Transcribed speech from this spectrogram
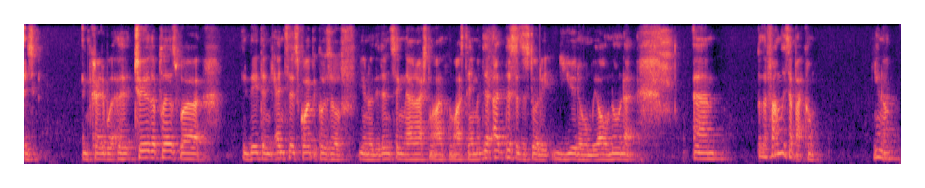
is incredible. Uh, two of the players were they didn't get into the squad because of you know they didn't sing their national anthem last time. And uh, this is a story you know and we all know now. Um, but the families are back home. You know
